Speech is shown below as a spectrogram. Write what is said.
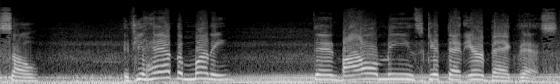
So, if you have the money, then by all means get that airbag vest.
